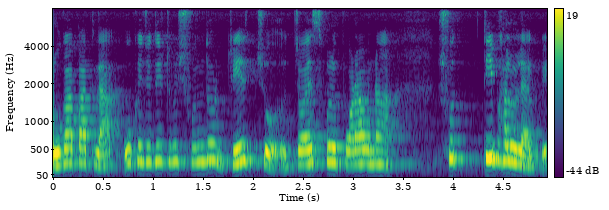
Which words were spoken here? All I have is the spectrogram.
রোগা পাতলা, ওকে যদি তুমি সুন্দর ড্রেস চয়েস করে পড়াও না, সত্যি ভালো লাগবে।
